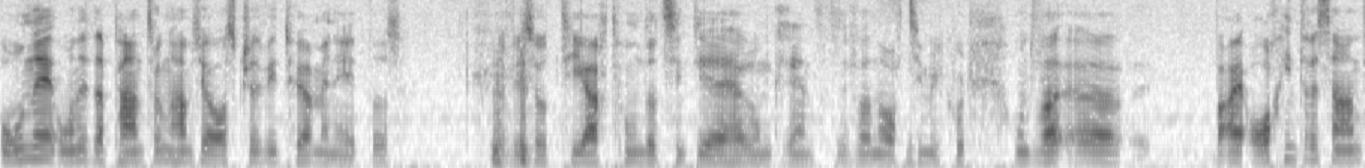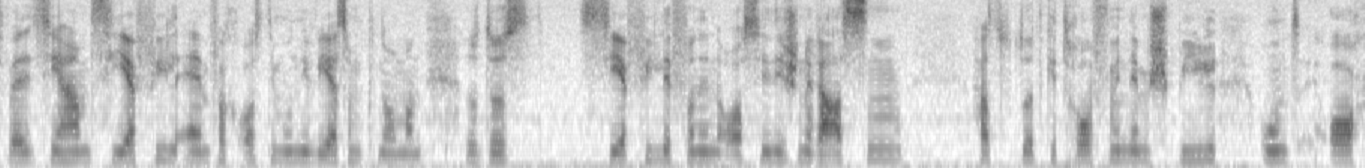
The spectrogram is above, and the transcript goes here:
ohne, ohne der Panzerung haben sie ausgeschaut wie Terminators. Oder wie so T800 sind die herumgrenzt. Das war auch ziemlich cool. Und war, äh, war auch interessant, weil sie haben sehr viel einfach aus dem Universum genommen. Also du hast sehr viele von den außerirdischen Rassen hast du dort getroffen in dem Spiel und auch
